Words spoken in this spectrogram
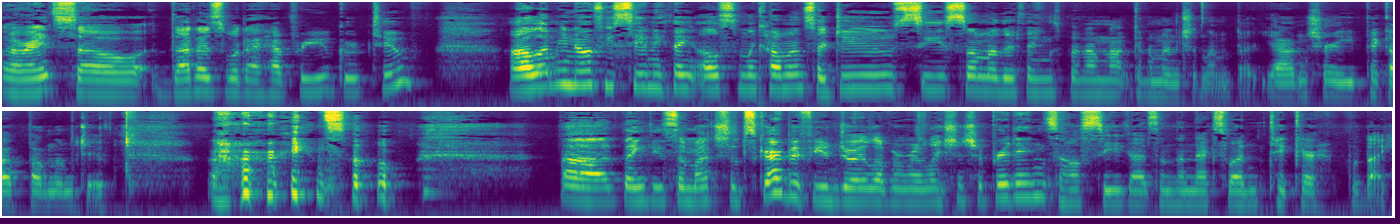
All right, so that is what I have for you, group two. Uh, let me know if you see anything else in the comments. I do see some other things, but I'm not going to mention them. But yeah, I'm sure you pick up on them too. All right, so uh, thank you so much. Subscribe if you enjoy love and relationship readings. I'll see you guys in the next one. Take care. Bye-bye.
